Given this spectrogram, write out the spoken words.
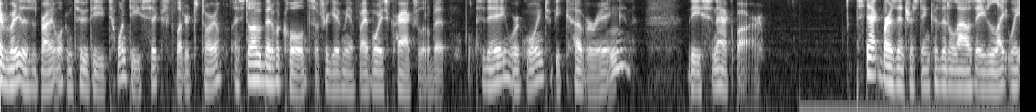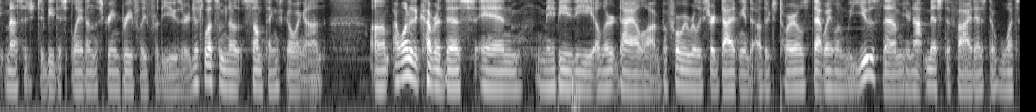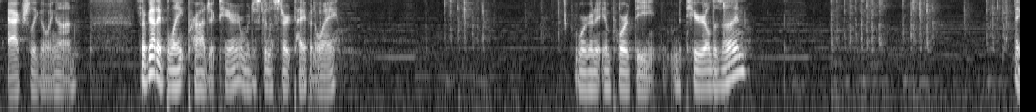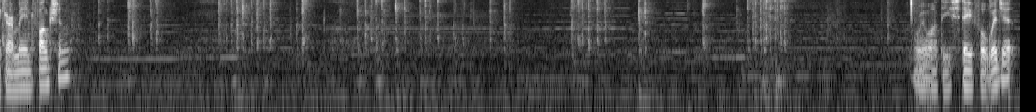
Hey everybody, this is Brian. Welcome to the 26th Flutter tutorial. I still have a bit of a cold, so forgive me if my voice cracks a little bit. Today we're going to be covering the snack bar. Snack bar is interesting because it allows a lightweight message to be displayed on the screen briefly for the user. It just lets them know that something's going on. Um, I wanted to cover this and maybe the alert dialog before we really start diving into other tutorials. That way when we use them, you're not mystified as to what's actually going on. So I've got a blank project here, and we're just going to start typing away. We're going to import the material design, make our main function. We want the stateful widget.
